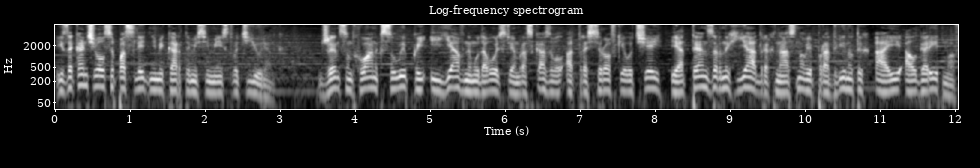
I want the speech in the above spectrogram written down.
и заканчивался последними картами семейства Тьюринг. Дженсен Хуанг с улыбкой и явным удовольствием рассказывал о трассировке лучей и о тензорных ядрах на основе продвинутых АИ-алгоритмов,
